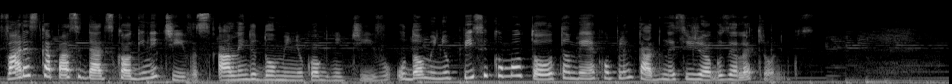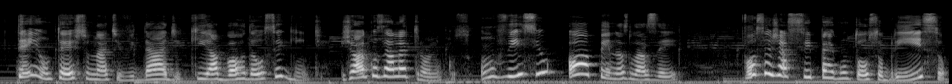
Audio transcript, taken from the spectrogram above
várias capacidades cognitivas. Além do domínio cognitivo, o domínio psicomotor também é completado nesses jogos eletrônicos. Tem um texto na atividade que aborda o seguinte: jogos eletrônicos, um vício ou apenas lazer? Você já se perguntou sobre isso?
